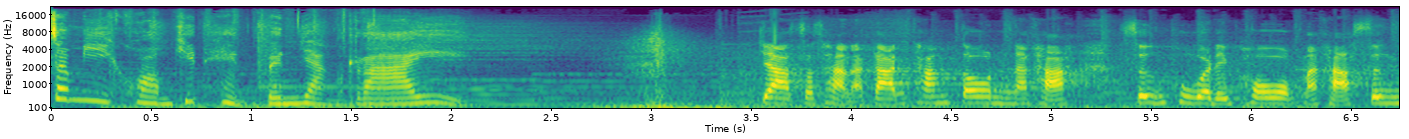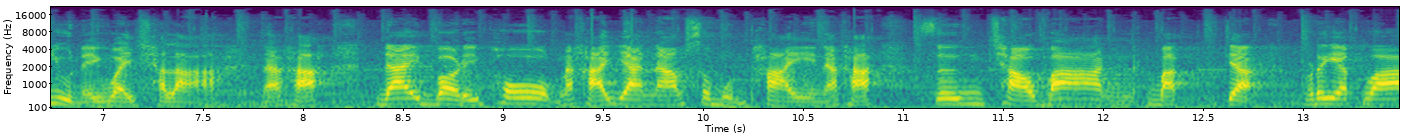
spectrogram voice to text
จะมีความคิดเห็นเป็นอย่างไรจากสถานการณ์ข้างต้นนะคะ ซึ่งผู้บริโภคนะคะ ซึ่งอยู่ในวัยชรานะคะ ได้บริโภคนะคะ ยาน้ำสมุนไพรนะคะ ซึ่งชาวบ้านมักจะเรียกว่า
